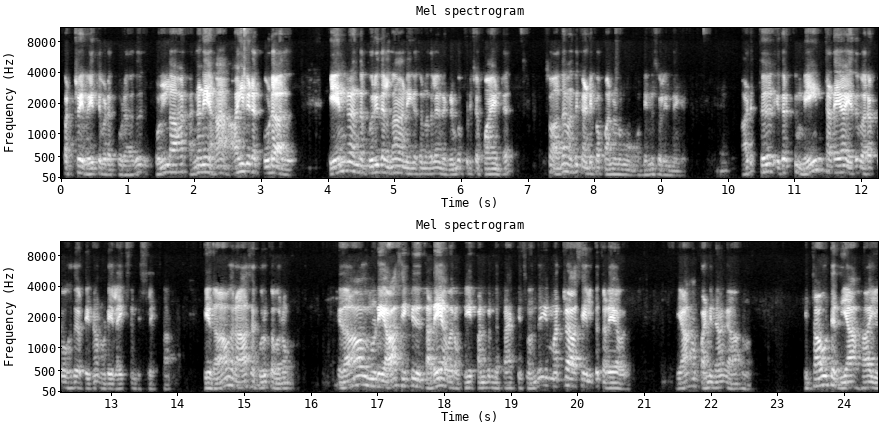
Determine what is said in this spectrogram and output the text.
பற்றை வைத்து விடக்கூடாது? பொல்லாக கண்ணனே ஆ- ஆகிவிடக் கூடாது என்ற அந்த புரிதல் தான் நீங்க சொன்னதுல எனக்கு ரொம்ப பிடிச்ச பாயிண்ட் ஸோ அதை வந்து கண்டிப்பா பண்ணணும் அப்படின்னு சொல்லியிருந்தீங்க. அடுத்து இதற்கு மெயின் தடையா எது வரப்போகுது அப்படின்னா உன்னுடைய லைக்ஸ் அண்ட் டிஸ்லைக்ஸ் தான். ஏதாவது ஒரு ஆசை குறுக்க வரும். ஏதாவது உன்னுடைய ஆசைக்கு தடையா வரும். நீ பண்ற இந்த ப்ராக்டிஸ் வந்து மற்ற ஆசைகளுக்கு தடையா வரும். தியாகம் பண்ணிதாங்க ஆகணும். Without a tyaga you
